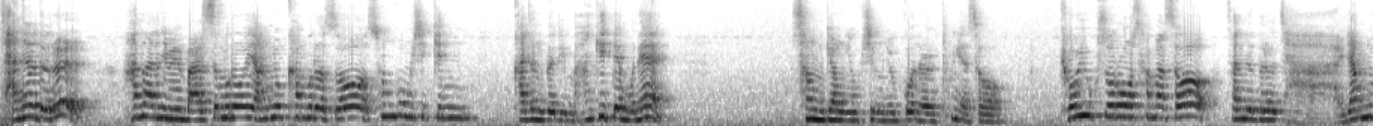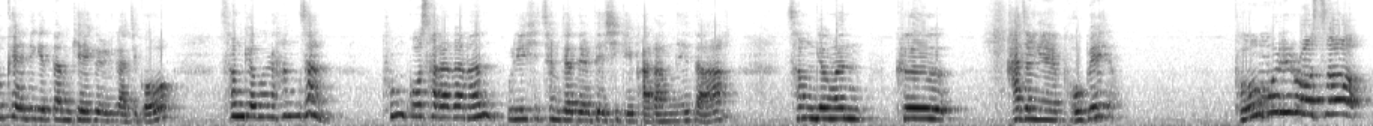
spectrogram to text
자녀들을 하나님의 말씀으로 양육함으로써 성공시킨 가정들이 많기 때문에 성경 66권을 통해서 교육소로 삼아서 자녀들을 잘 양육해야 되겠다는 계획을 가지고 성경을 항상 품고 살아가는 우리 시청자들 되시기 바랍니다. 성경은 그 가정의 법이에요. 버무리로서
